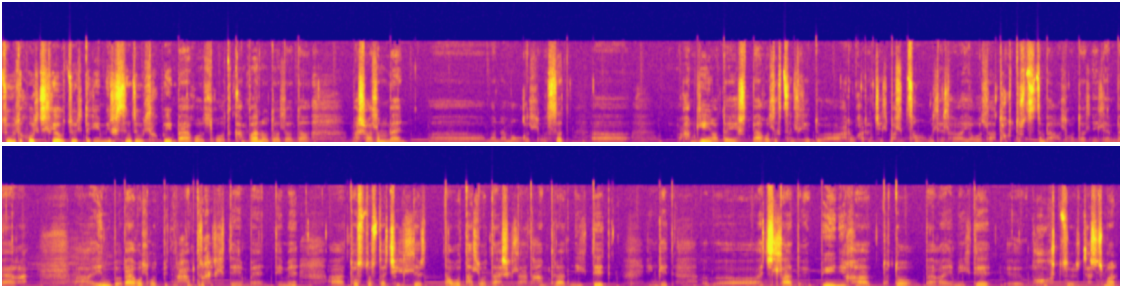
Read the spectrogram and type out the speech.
зөвлөх үйлчилгээ үзүүлдэг юм мэрэгсэн зөвлөх буй байгууллагууд компаниуд бол одоо маш олон байна. Манай Монгол улсад хамгийн одоо эрт байгуулагдсан л гэхэд 10 гаруй жил болцсон үйл ажиллагаа явуулаад тогтворцсон байгууллагууд бол нэлээд байгаа. А энэ байгууллагууд бид нар хамтрах хэрэгтэй юм байна, тийм ээ. А тус тусдаа чиглэлээр давуу талуудаа ашиглаад хамтраад нэгдээд ингээд ажиллаад биенийхээ дутуу байгаа ямиг те нөхөгч зарчмаар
